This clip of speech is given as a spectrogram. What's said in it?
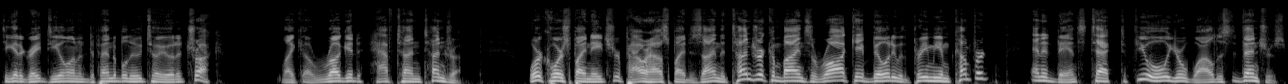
to get a great deal on a dependable new Toyota truck, like a rugged half-ton Tundra. Workhorse by nature, powerhouse by design, the Tundra combines the raw capability with premium comfort and advanced tech to fuel your wildest adventures.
